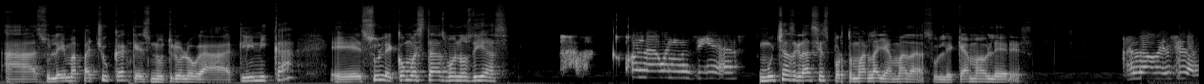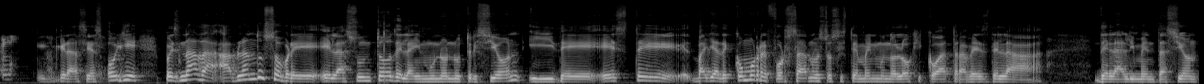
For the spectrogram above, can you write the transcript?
a Zuleima Pachuca, que es nutrióloga clínica. Eh, Zule, ¿cómo estás? Buenos días. Hola, buenos días. Muchas gracias por tomar la llamada, Zule, qué amable eres. No, gracias a ti. Gracias. Oye, pues nada, hablando sobre el asunto de la inmunonutrición y de este, vaya, de cómo reforzar nuestro sistema inmunológico a través de la, de la alimentación.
